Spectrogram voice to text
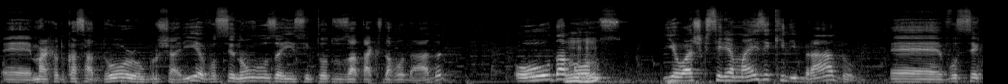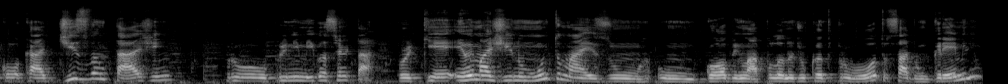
é, marca do caçador ou bruxaria, você não usa isso em todos os ataques da rodada. Ou dá Uhum. bônus. E eu acho que seria mais equilibrado é, você colocar desvantagem pro, pro inimigo acertar. Porque eu imagino muito mais um, um Goblin lá pulando de um canto pro outro, sabe? Um Gremlin.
